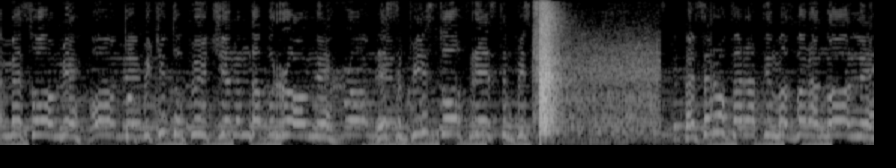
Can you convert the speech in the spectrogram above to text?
Demez homie Top 2 top 3 yanımda brownie Rest in peace Tof rest in peace Ben Fero Ferhat Yılmaz bana no ne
